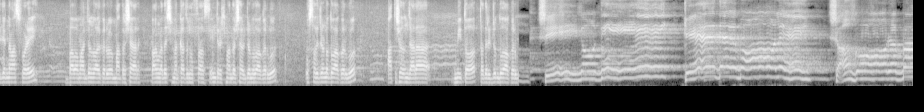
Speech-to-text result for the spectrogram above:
ঈদের নামাজ পড়ে, বাবা মার জন্য দোয়া করব, মাদ্রাসার, বাংলাদেশ মার্কাজুল হুফাজ ইন্টারন্যাশনাল মাদ্রাসার জন্য দোয়া করব, ওস্তাদের জন্য দোয়া করব আত্মীয় স্বজন যারা মৃত তাদের জন্য দোয়া করব। সেই নদী কেঁদে বলে সাগর বানাবো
